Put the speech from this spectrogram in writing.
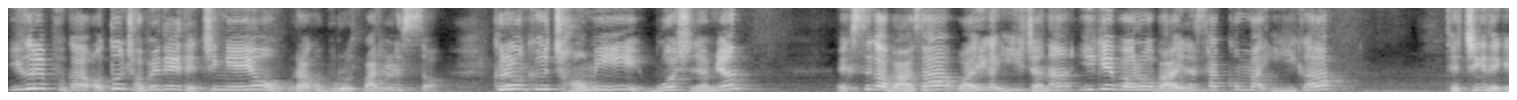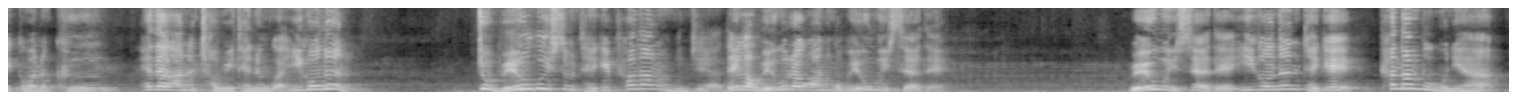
이 그래프가 어떤 점에 대해 대칭이에요? 라고 물어, 말을 했어. 그럼 그 점이 무엇이냐면 x가 마사 y가 2잖아. 이게 바로 마이너스 4,2가 대칭이 되게끔 하는 그 해당하는 점이 되는 거야. 이거는 좀 외우고 있으면 되게 편한 문제야. 내가 외우라고 하는 거 외우고 있어야 돼. 외우고 있어야 돼. 이거는 되게 편한 부분이야.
